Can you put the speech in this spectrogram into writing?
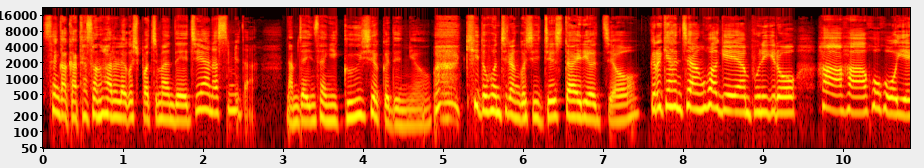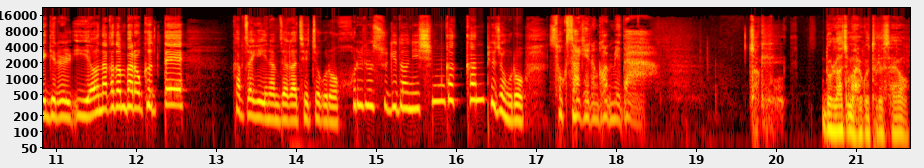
생각 같아선 화를 내고 싶었지만 내지 않았습니다. 남자 인상이 끝이었거든요. 키도 훤칠한 것이 제 스타일이었죠. 그렇게 한창 화기애애한 분위기로 하하 호호 얘기를 이어나가던 바로 그때 갑자기 이 남자가 제 쪽으로 허리를 숙이더니 심각한 표정으로 속삭이는 겁니다. 저기 놀라지 말고 들으세요.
